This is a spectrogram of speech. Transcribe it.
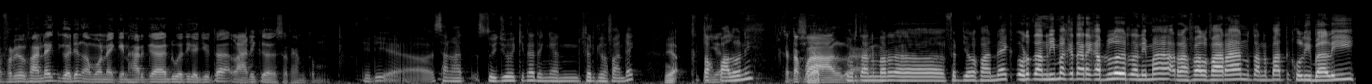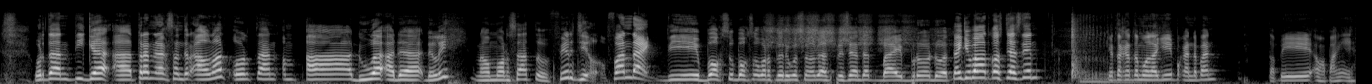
Virgil van Dijk juga dia nggak mau naikin harga 2 3 juta, lari ke Southampton. Jadi ya, sangat setuju kita dengan Virgil van Dijk. Ya. Ketok Iya. palu nih. Ketok Siap. palu. Urutan nomor eh, Virgil van Dijk. Urutan 5 kita rekap dulu. Urutan 5 Rafael Varane, urutan 4 Koulibaly, urutan 3 eh, Trent Alexander Arnold, urutan 2 ada De Ligt, nomor 1 Virgil van Dijk di Box to Box Awards 2019 presented by Brodo. Thank you banget Coach Justin. Kita ketemu lagi pekan depan. Tapi sama Pange ya.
